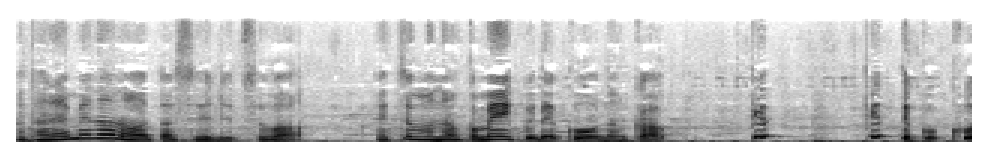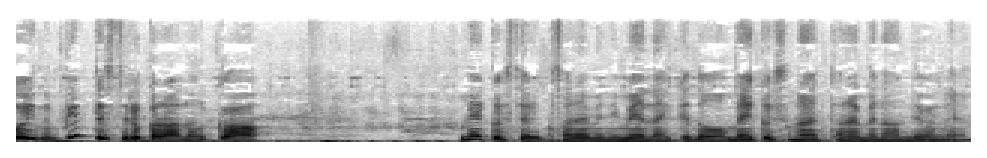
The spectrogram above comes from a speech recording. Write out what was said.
垂れ目なの私実は。いつもなんかメイクでこうなんかピュッピュッてこうこういうのピュッてしてるからなんかメイクしてると垂れ目に見えないけどメイクしないと垂れ目なんだよね。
